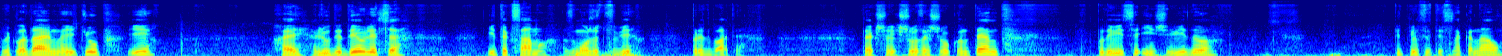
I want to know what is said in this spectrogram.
викладаємо на YouTube і хай люди дивляться і так само зможуть собі придбати. Так що, якщо зайшов контент, подивіться інші відео, підписуйтесь на канал.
